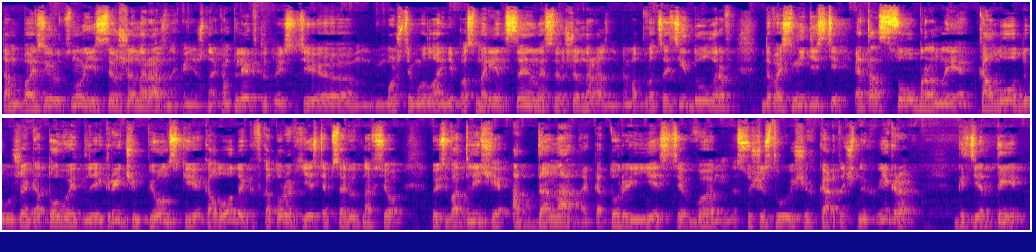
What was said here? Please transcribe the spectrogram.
там базируются, ну, есть совершенно разные, конечно, комплекты, то есть, э, можете в онлайне посмотреть, цены совершенно разные, там, от 20 долларов до 80, это собранные колоды, уже готовые для игры, чемпионские колоды, в которых есть абсолютно все. То есть, в отличие от доната, который есть в существующих карточных играх, где ты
